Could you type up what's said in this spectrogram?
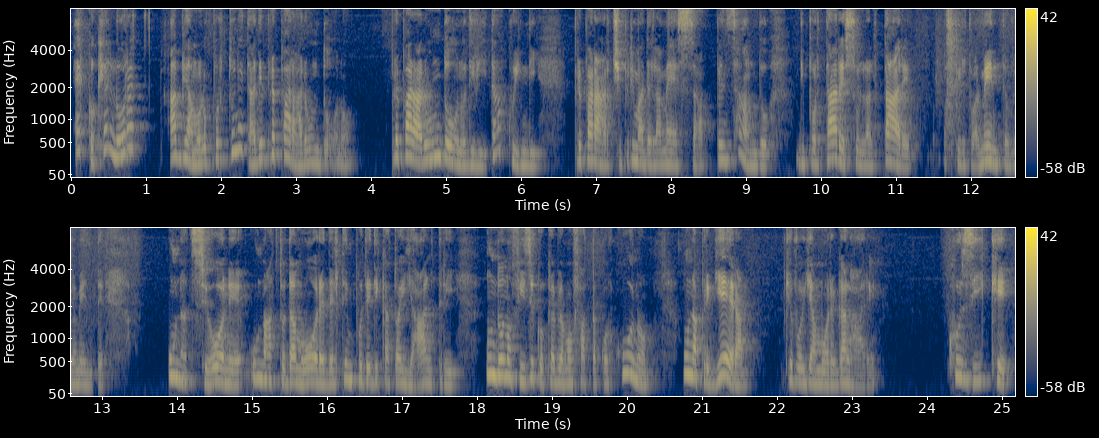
Ecco che allora abbiamo l'opportunità di preparare un dono, preparare un dono di vita, quindi prepararci prima della messa pensando di portare sull'altare, spiritualmente ovviamente, un'azione, un atto d'amore, del tempo dedicato agli altri, un dono fisico che abbiamo fatto a qualcuno, una preghiera che vogliamo regalare, così che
